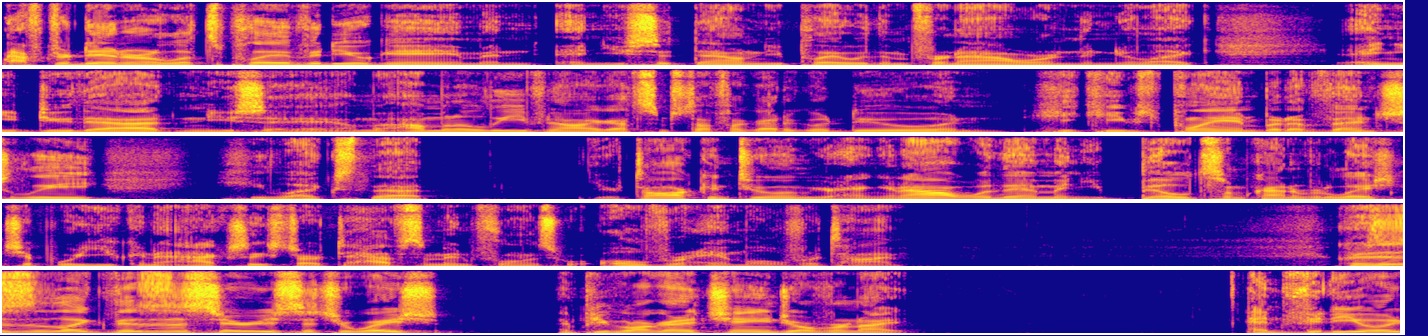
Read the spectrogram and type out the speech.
after dinner, let's play a video game. And, and you sit down and you play with him for an hour. And then you're like, and you do that and you say, hey, I'm, I'm going to leave now. I got some stuff I got to go do. And he keeps playing. But eventually he likes that you're talking to him, you're hanging out with him, and you build some kind of relationship where you can actually start to have some influence over him over time. Because this is like, this is a serious situation and people aren't going to change overnight. And video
